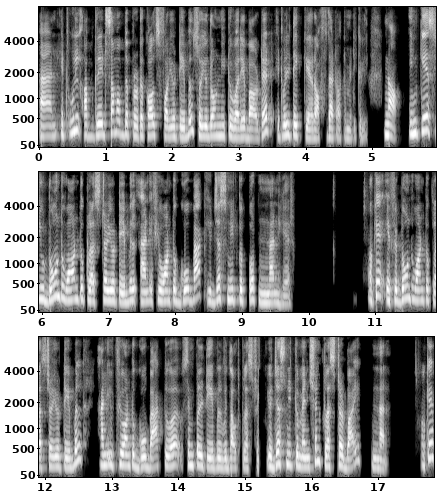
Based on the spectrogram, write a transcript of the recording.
And it will upgrade some of the protocols for your table so you don't need to worry about it. It will take care of that automatically. Now in case you don't want to cluster your table and if you want to go back you just need to put none here okay? If you don't want to cluster your table and if you want to go back to a simple table without clustering you just need to mention cluster by none okay?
